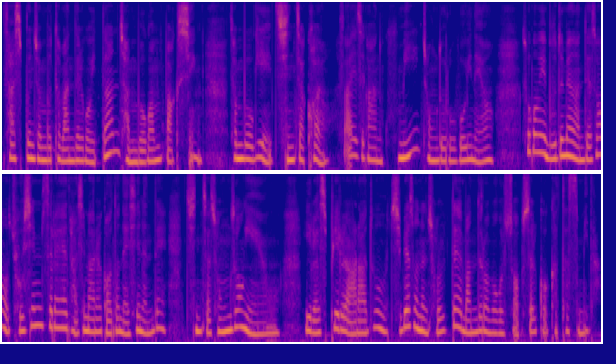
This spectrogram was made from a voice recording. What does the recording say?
40분 전부터 만들고 있던 전복 언박싱. 전복이 진짜 커요. 사이즈가 한 9미 정도로 보이네요. 소금이 묻으면 안 돼서 조심스레 다시마를 걷어내시는데 진짜 정성이에요. 이 레시피를 알아도 집에서는 절대 만들어 먹을 수 없을 것 같았습니다.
